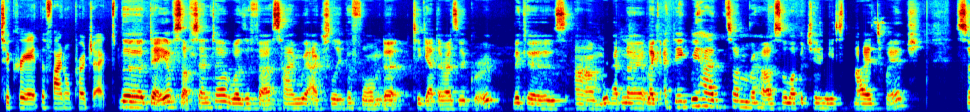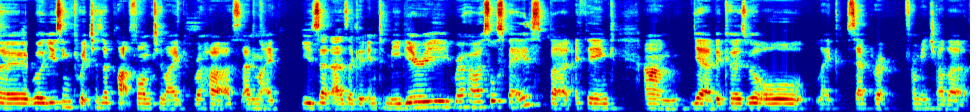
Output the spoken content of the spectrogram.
to create the final project. The day of Soft Center was the first time we actually performed it together as a group because um, we had no, like, I think we had some rehearsal opportunities via Twitch. So we are using Twitch as a platform to like rehearse and like use that as like an intermediary rehearsal space. But I think, um, yeah, because we're all like separate from each other,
